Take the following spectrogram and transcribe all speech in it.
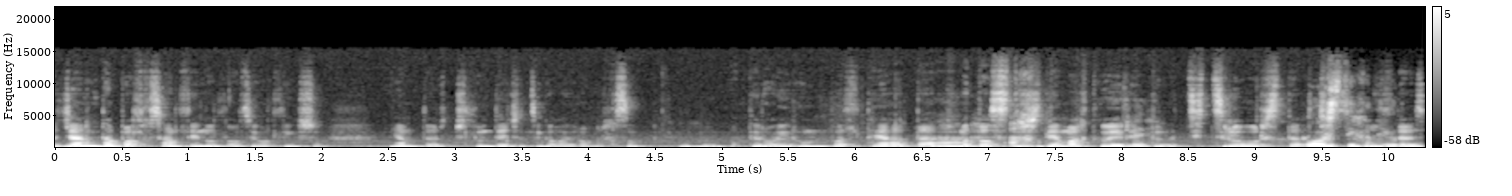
65 болох саналыг нь бол улсын хурлын гишүүн ямд өрчлөндөө ч ингээ хоёр гаргасан. Тэр хоёр хүн бол тэ одоо Ахмад улс төштэй магадгүй ирээдүг цэцрөө өөртөө Өөрсдийнх нь ер нь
